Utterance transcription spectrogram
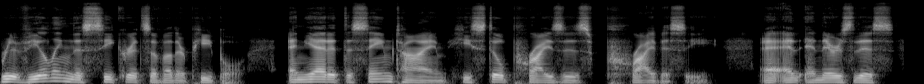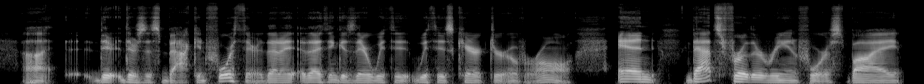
revealing the secrets of other people, and yet at the same time, he still prizes privacy, and and, and there's this. Uh, there, there's this back and forth there that I, that I think is there with it, with his character overall, and that's further reinforced by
